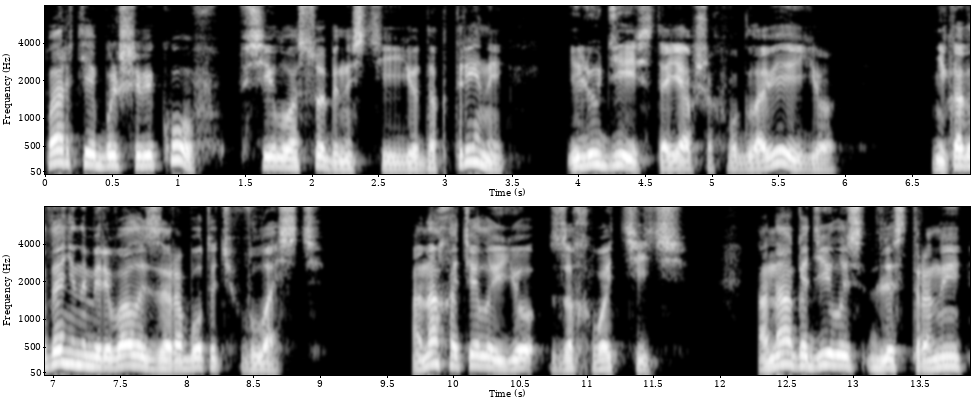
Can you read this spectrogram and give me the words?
Партия большевиков, в силу особенностей ее доктрины и людей, стоявших во главе ее, никогда не намеревалась заработать власть. Она хотела ее захватить. Она годилась для страны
